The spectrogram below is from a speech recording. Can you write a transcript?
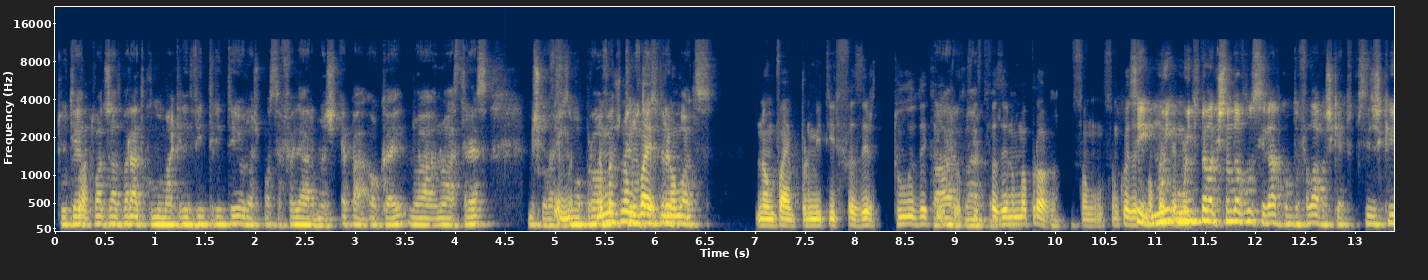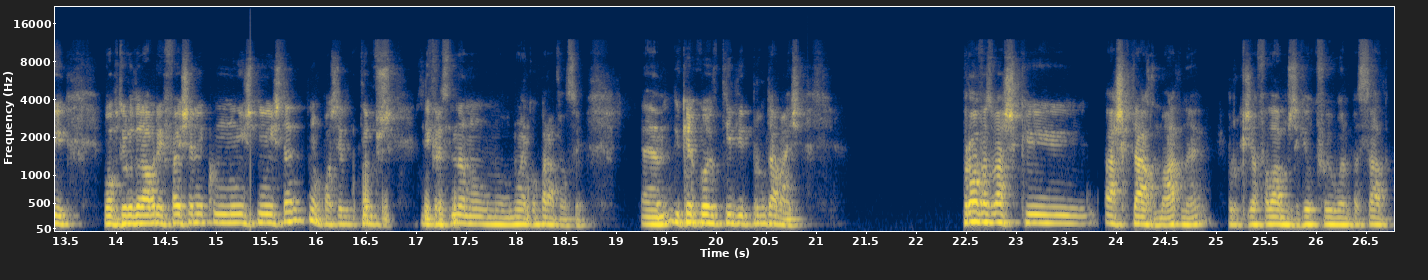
tu até Claro. podes dar de barato com uma máquina de 20, 30 euros, possa falhar, mas é pá, ok, não há, não há stress, mas quando vais fazer uma prova, mas não não, vai- não-. Não vai permitir fazer tudo aquilo Claro, que eu claro, preciso fazer claro. numa prova. São, são coisas Sim, muito, completamente muito pela questão da velocidade, como tu falavas, que é tu precisas que o obturador abra e feche num, num inst- num instante, não pode ser Claro, tempos sim. Diferentes, sim, sim. não, não, não, não é comparável. Sim. Um, e o que é que eu te perguntar mais? Provas, eu acho que acho que está arrumado, né? Porque já falámos daquilo que foi o ano passado,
